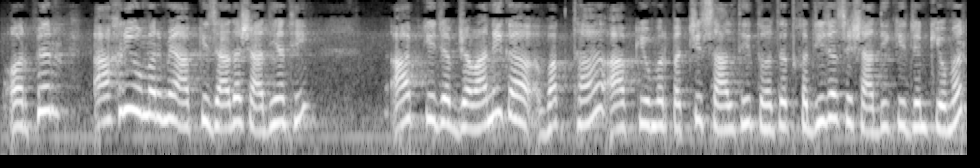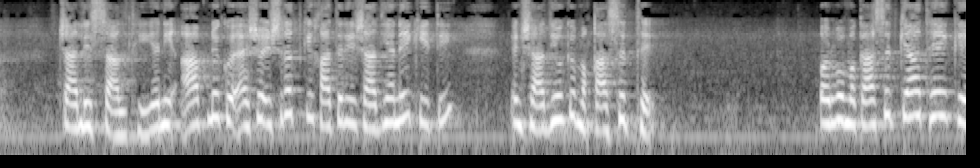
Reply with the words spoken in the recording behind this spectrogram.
اور پھر آخری عمر میں آپ کی زیادہ شادیاں تھیں۔ آپ کی جب جوانی کا وقت تھا، آپ کی عمر پچیس سال تھی تو حضرت خدیجہ سے شادی کی، جن کی عمر چالیس سال تھی۔ یعنی آپ نے کوئی ایش و عشرت کی خاطر یہ شادیاں نہیں کی تھی، ان شادیوں کے مقاصد تھے۔ اور وہ مقاصد کیا تھے کہ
